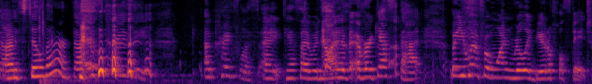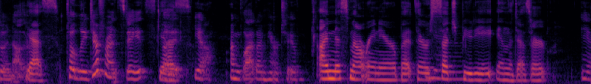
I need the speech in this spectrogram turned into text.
That I'm is- still there. That is crazy. A Craigslist. I guess I would not have ever guessed that. But you went from one really beautiful state to another. yes. Totally different states. Yes. But yeah, I'm glad I'm here too. I miss Mount Rainier, but there's such beauty in the desert. Yeah.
